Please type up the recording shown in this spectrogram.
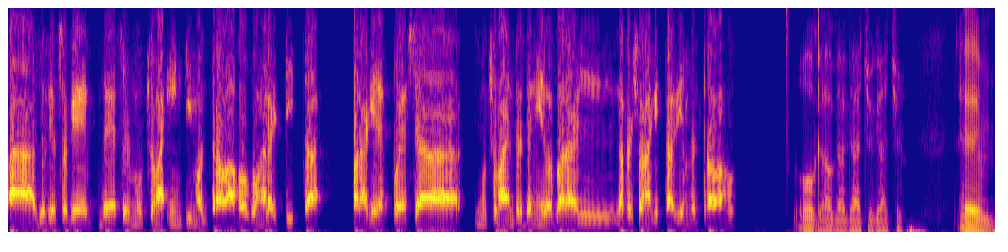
Ah, yo pienso que debe ser mucho más íntimo el trabajo con el artista para que después sea mucho más entretenido para el, la persona que está viendo el trabajo. Ok, ok, gacho, gacho. Eh,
